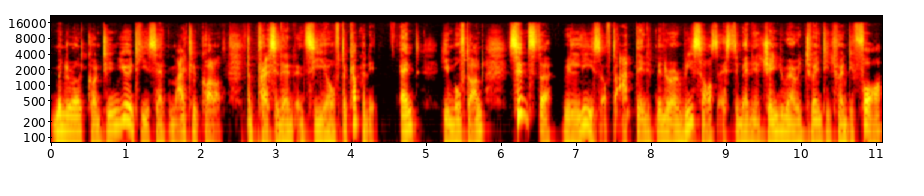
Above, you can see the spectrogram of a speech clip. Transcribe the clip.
mineral continuity, said Michael Konnert, the president and CEO of the company. And he moved on. Since the release of the updated mineral resource estimate in January 2024,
